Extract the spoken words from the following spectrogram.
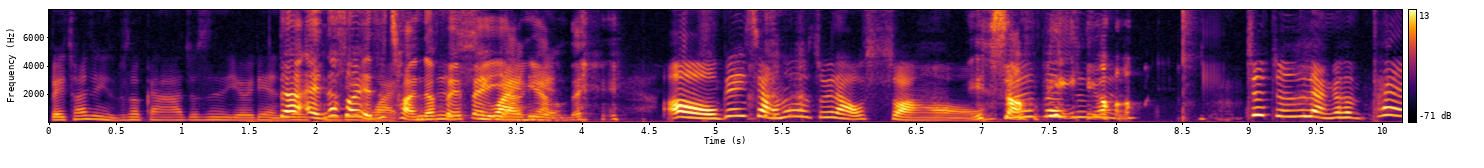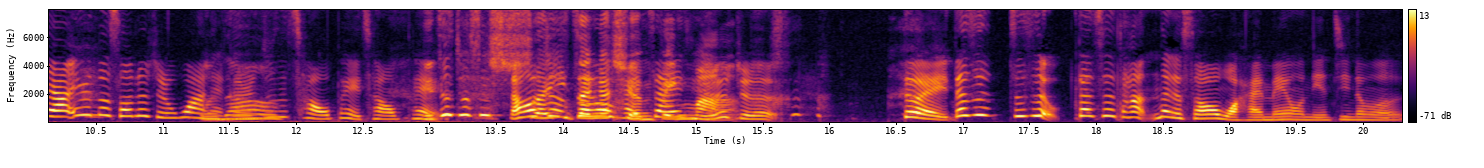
北川景子不是跟他就是有一点对，哎、欸，那时候也是传的沸沸扬扬的。哦，我跟你讲，那时候追的好爽哦，你爽屁哦，就觉得两个很配啊，因为那时候就觉得哇，两个人就是超配超配，你这就是然后就真的玄彬嘛，就觉得对，但是就是，但是他那个时候我还没有年纪那么。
